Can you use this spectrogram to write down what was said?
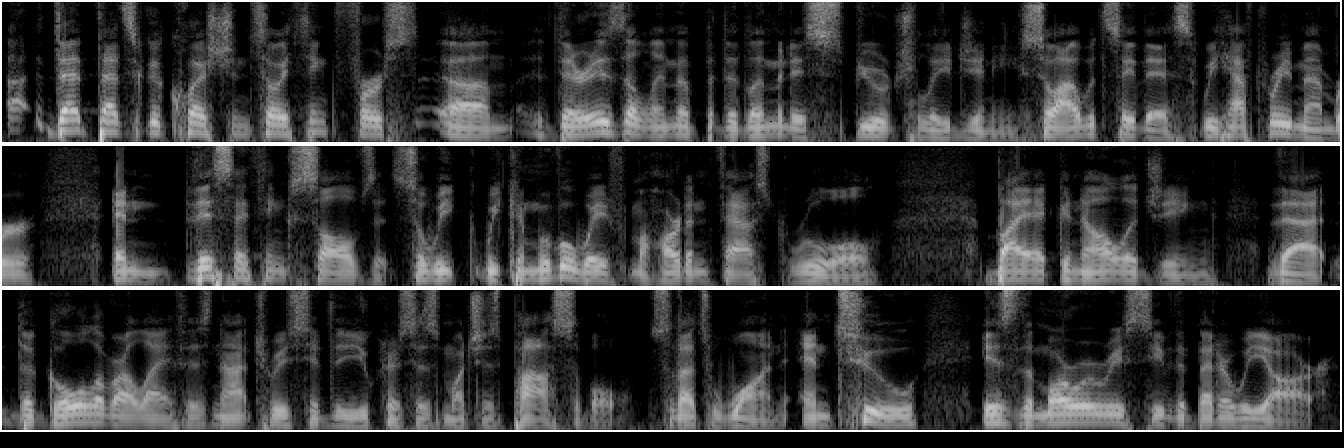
Uh, that that's a good question. So I think first um, there is a limit, but the limit is spiritually, Ginny. So I would say this: we have to remember, and this I think solves it. So we we can move away from a hard and fast rule by acknowledging that the goal of our life is not to receive the Eucharist as much as possible. So that's one. And two is the more we receive, the better we are.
